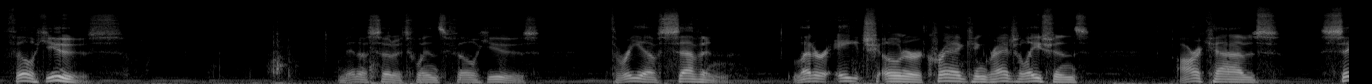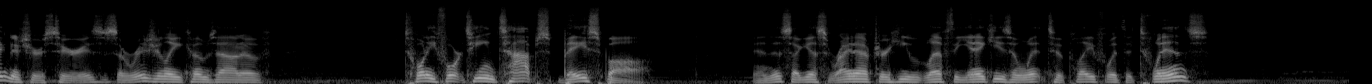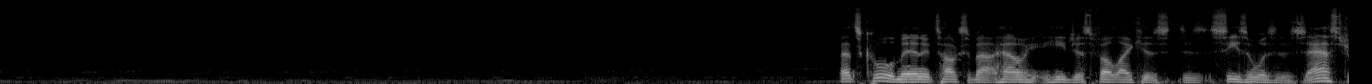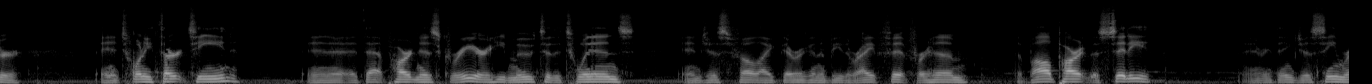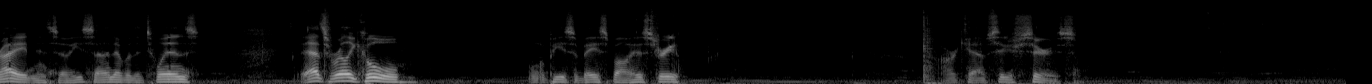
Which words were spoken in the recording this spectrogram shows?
Phil Hughes. Minnesota Twins, Phil Hughes. Three of seven. Letter H owner Craig, congratulations. Archives Signature Series. This originally comes out of 2014 Topps Baseball. And this, I guess, right after he left the Yankees and went to play with the Twins. That's cool, man. It talks about how he just felt like his season was a disaster in 2013. And at that part in his career, he moved to the Twins and just felt like they were going to be the right fit for him. The ballpark, the city, everything just seemed right. And so he signed up with the Twins. That's really cool. A piece of baseball history. Our City Series.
